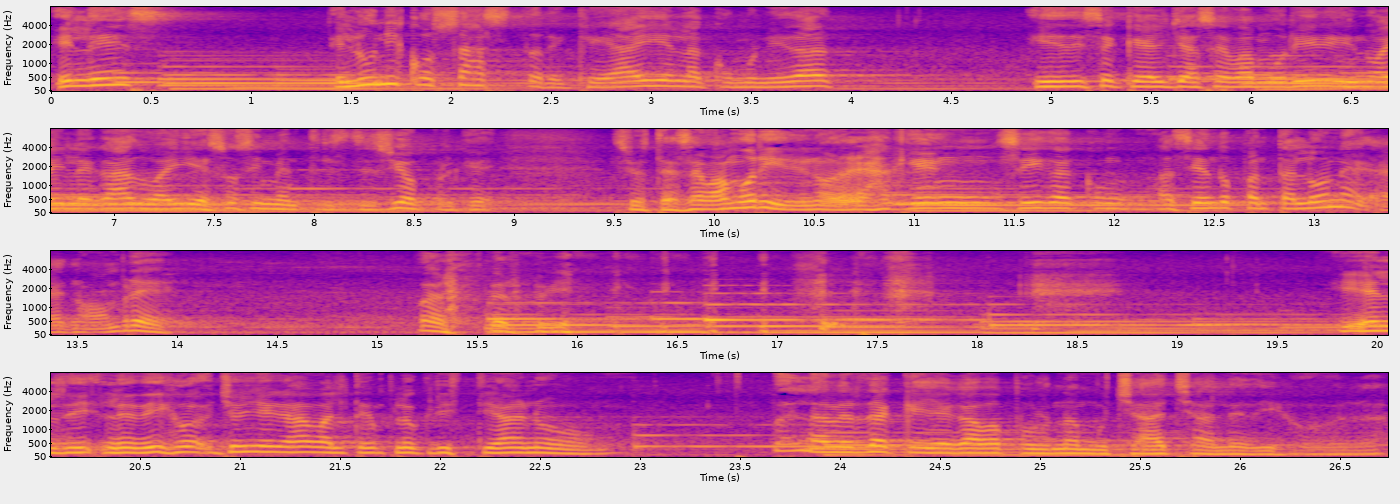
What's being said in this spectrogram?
Él es el único sastre que hay en la comunidad y dice que él ya se va a morir y no hay legado ahí. Eso sí me entristeció, porque si usted se va a morir y no deja a quien siga haciendo pantalones, eh, no, hombre. Pero bien. Y él le dijo, yo llegaba al templo cristiano, pues la verdad que llegaba por una muchacha, le dijo, ¿verdad?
